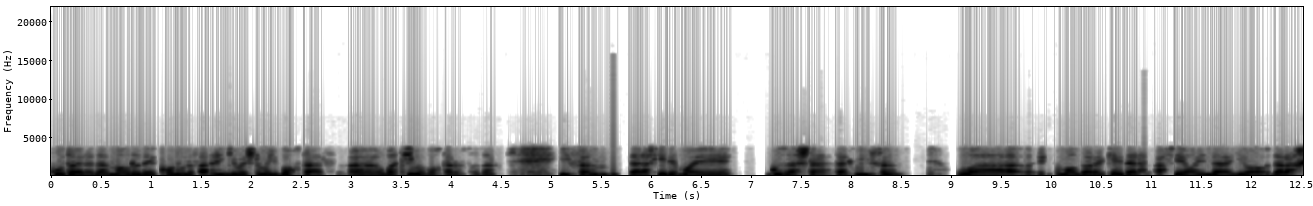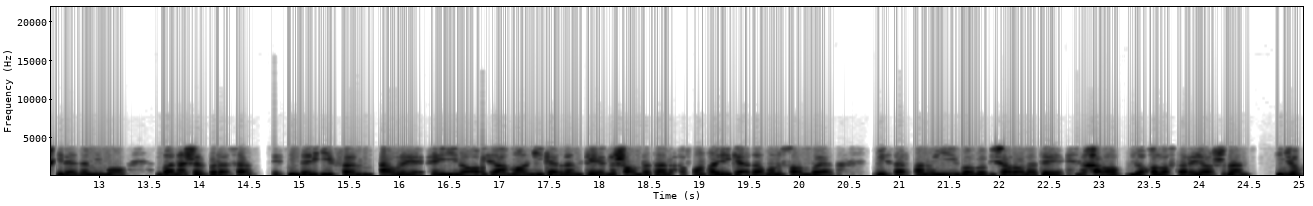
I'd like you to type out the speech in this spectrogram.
کوتاه را در مورد کانون فرهنگی و اجتماعی باختر و تیم باختر سازند این فیلم در اخیر ماه گذشته تکمیل شد. و احتمال داره که در هفته آینده یا در اخیر از ما به نشر برسه. در این فیلم طور اینا هماهنگی کردن که نشان بدن افغان هایی که از افغانستان به پناهی و به بسیار حالت خراب داخل استرالیا شدن. اینجا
